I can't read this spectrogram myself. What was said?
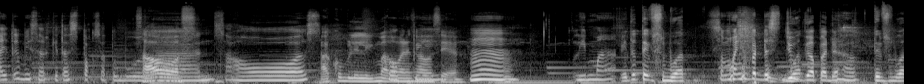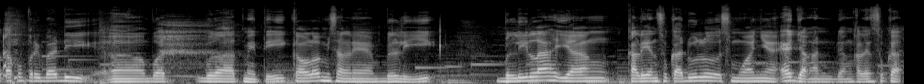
itu bisa kita stok satu bulan. Saus. Aku beli lima kemarin kopi. saus ya. Hmm, lima. Itu tips buat Semuanya pedes juga padahal. tips buat aku pribadi eh, buat buat Meti kalau misalnya beli belilah yang kalian suka dulu semuanya. Eh jangan yang kalian suka.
